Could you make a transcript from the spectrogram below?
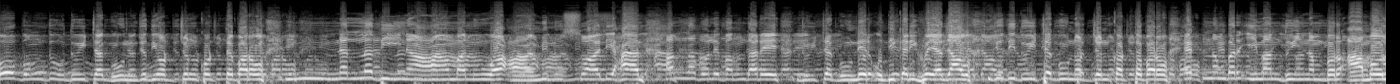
ও বন্ধু, দুইটা গুণ যদি অর্জন করতে পারো। আমানু আল্লাহ বলে, বান্দারে, দুইটা গুণের অধিকারী হয়ে যাও। যদি দুইটা গুণ অর্জন করতে পারো, এক নম্বর ঈমান, দুই নম্বর আমল।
